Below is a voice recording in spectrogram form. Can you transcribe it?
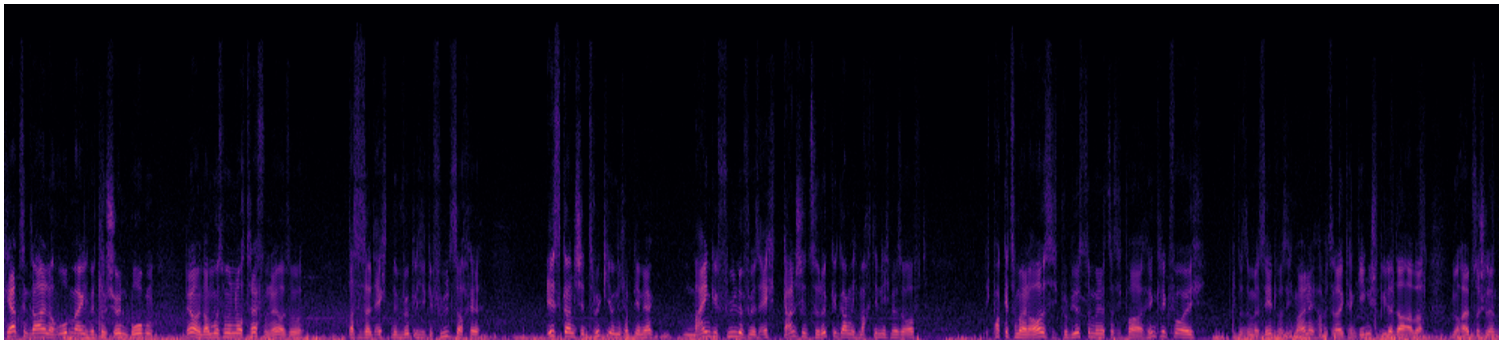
Kerzen gerade nach oben eigentlich mit einem schönen Bogen. Ja, und dann muss man nur noch treffen. Ne? Also das ist halt echt eine wirkliche Gefühlssache. Ist ganz schön tricky und ich habe gemerkt, mein Gefühl dafür ist echt ganz schön zurückgegangen. Ich mache den nicht mehr so oft. Ich packe jetzt mal einen aus. Ich probiere es zumindest, dass ich ein paar hinkriege für euch dass ihr mal seht, was ich meine. Ich habe jetzt leider keinen Gegenspieler da, aber nur halb so schlimm.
